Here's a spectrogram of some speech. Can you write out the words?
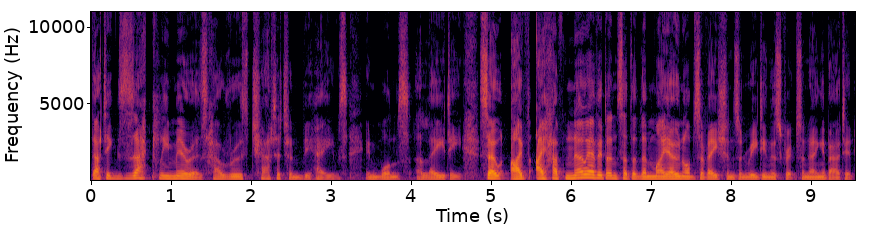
that exactly mirrors how Ruth Chatterton behaves in Once a Lady. So I've, I have no evidence other than my own observations and reading the scripts and knowing about it,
